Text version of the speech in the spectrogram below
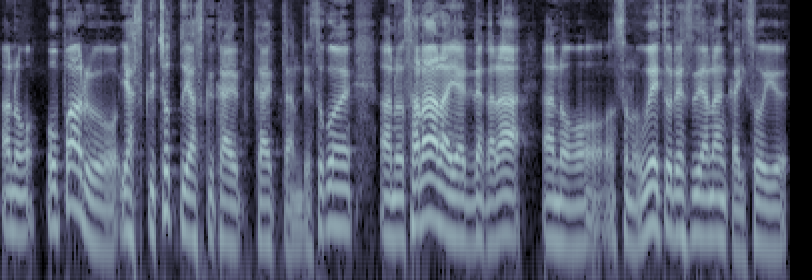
あの、オパールを安く、ちょっと安く買え、買えたんで、そこで、あの、皿洗いやりながら、あの、その、ウェイトレスやなんかにそういう、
